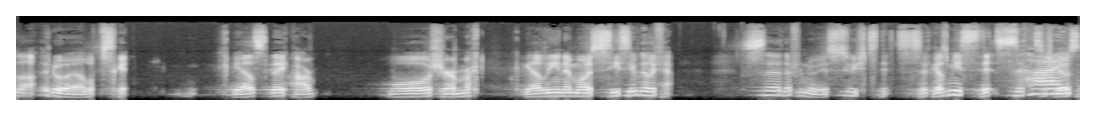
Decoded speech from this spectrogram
Laat wel op schit. Gels de arm. O, schermer. Geline mo sisi wil ik. Ze de nu is sucht. Ze gels me sit sit Hi. gels.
